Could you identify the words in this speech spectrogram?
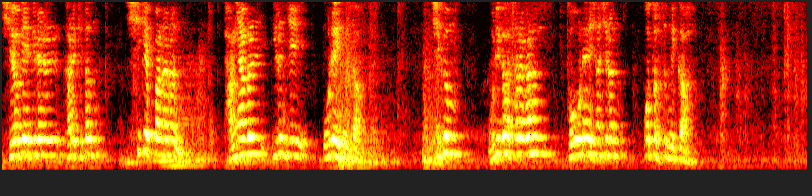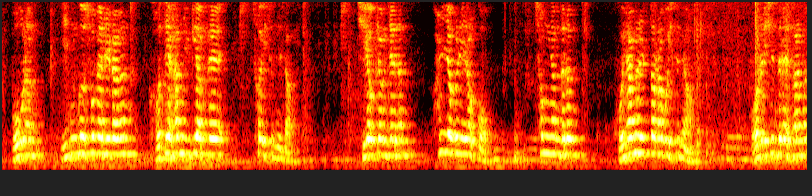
지역의 미래를 가리키던 시계바늘은 방향을 잃은 지 오래입니다. 지금 우리가 살아가는 보건의 현실은 어떻습니까? 보건은 인구 소멸이라는 거대한 위기 앞에 서 있습니다. 지역 경제는 활력을 잃었고 청년들은 고향을 떠나고 있으며 어르신들의 삶은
